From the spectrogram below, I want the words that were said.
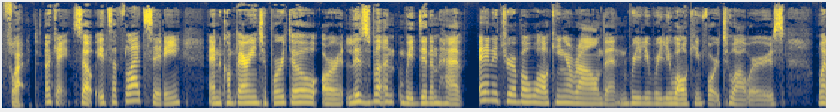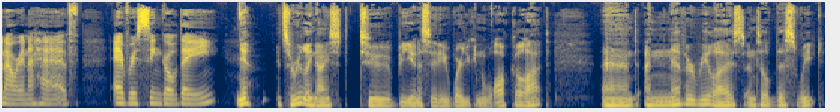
flat. Okay, so it's a flat city, and comparing to Porto or Lisbon, we didn't have any trouble walking around and really, really walking for two hours, one hour and a half every single day. Yeah, it's really nice to be in a city where you can walk a lot. And I never realized until this week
